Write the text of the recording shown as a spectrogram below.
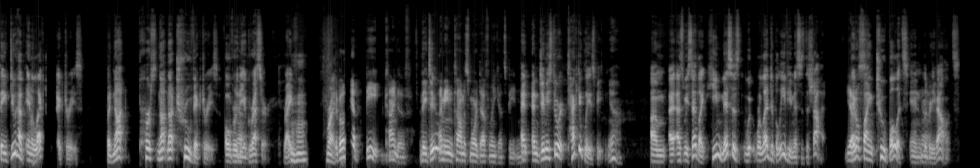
they do have intellectual victories but not pers- not not true victories over the aggressor right Mhm. Right. they both get beat, kind of. They do I mean, Thomas More definitely gets beaten. and and jimmy stewart technically is beaten yeah. um as we said like he misses we're led to believe he misses the shot Yes. they don't find two bullets in Yeah. liberty valance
